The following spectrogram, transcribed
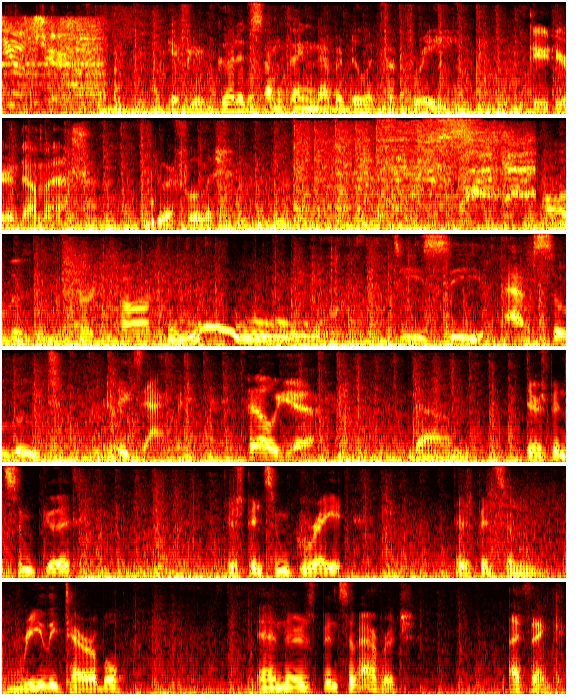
future. If you're good at something, never do it for free. Dude, you're a dumbass. You are foolish. all this nerd talk. Ooh. DC absolute. Exactly. Hell yeah. And, um, there's been some good. There's been some great. There's been some really terrible. And there's been some average, I think.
